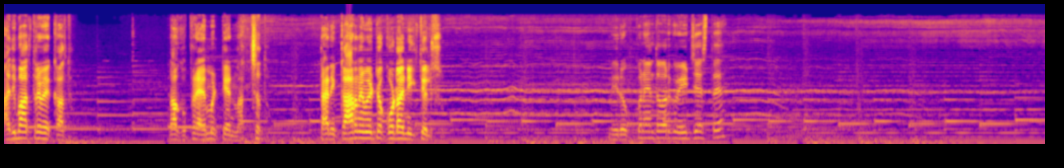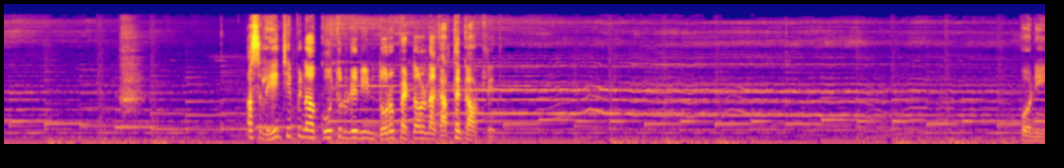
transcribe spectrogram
అది మాత్రమే కాదు. నాకు ప్రేమ అంటే నచ్చదు. దానికి కారణం ఏంటో కూడా నీకు తెలుసు. మీరు ఒప్పుకునేంత వరకు వెయిట్ చేస్తే? అసలు ఏం చెప్పి నా కూతురుని నేను దూరం పెట్టాలో నాకు అర్థం కావట్లేదు. పోనీ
